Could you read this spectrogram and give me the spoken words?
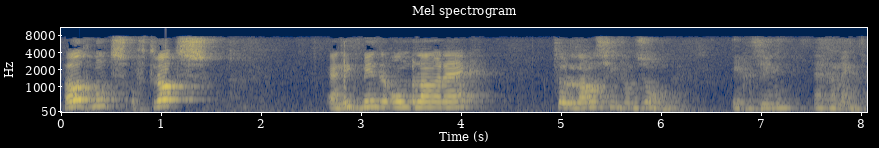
hoogmoed of trots en niet minder onbelangrijk, tolerantie van zonde in gezin en gemeente.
